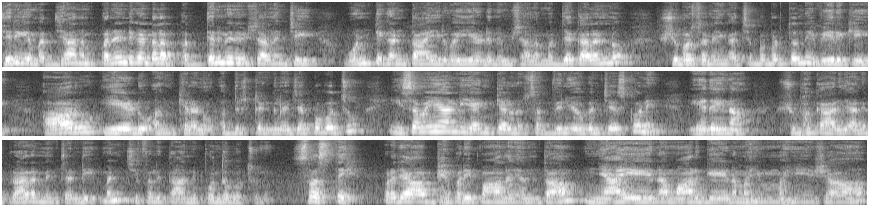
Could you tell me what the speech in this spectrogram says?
తిరిగి మధ్యాహ్నం పన్నెండు గంటల పద్దెనిమిది నిమిషాల నుంచి ఒంటి గంట ఇరవై ఏడు నిమిషాల మధ్యకాలంలో శుభ సమయంగా చెప్పబడుతుంది. వీరికి ఆరు ఏడు అంకెలను అదృష్టంగా చెప్పవచ్చు. ఈ సమయాన్ని అంకెలను సద్వినియోగం చేసుకొని ఏదైనా శుభకార్యాన్ని ప్రారంభించండి. మంచి ఫలితాన్ని పొందవచ్చును. స్వస్తి ప్రజాభ్య పరిపాలయంతాం. న్యాయేన మార్గేణ మహిం మహేషా.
